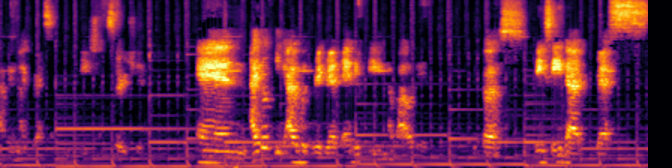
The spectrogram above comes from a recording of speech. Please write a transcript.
having my breast augmentation surgery. And I don't think I would regret anything about it because they say that breast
